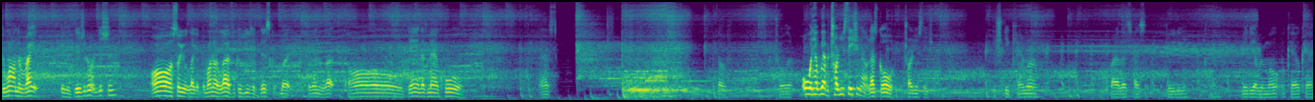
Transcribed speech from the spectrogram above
The one on the right is a digital edition. Oh, so you like the one on the left you could use a disc, but the one on the left. Oh, dang, that's man cool. That's Oh, we have a charging station now. Let's go. Charging station. HD camera. Wireless has 3D. Okay. Media remote. Okay, okay.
